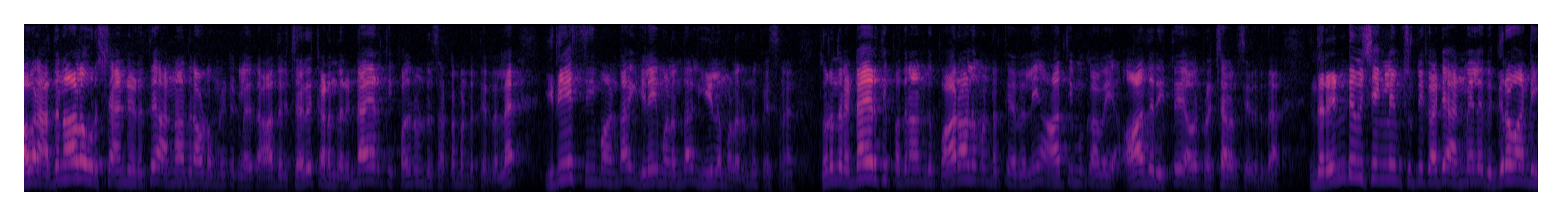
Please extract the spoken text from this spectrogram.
அவர் அதனால் ஒரு ஸ்டாண்ட் எடுத்து அண்ணா திராவிட முன்னேற்ற கழகத்தை ஆதரிச்சார். கடந்த ரெண்டாயிரத்தி பதினொன்று சட்டமன்ற தேர்தலில் இதே சீமான் தான் இலை மலர்ந்தால் ஈழமலர்னு பேசினார். தொடர்ந்து ரெண்டாயிரத்தி பதினான்கு பாராளுமன்ற தேர்தலையும் அதிமுகவை ஆதரித்து அவர் பிரச்சாரம் செய்திருந்தார். இந்த ரெண்டு விஷயங்களையும் சுட்டிக்காட்டி அண்மையில் விக்கிரவாண்டி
